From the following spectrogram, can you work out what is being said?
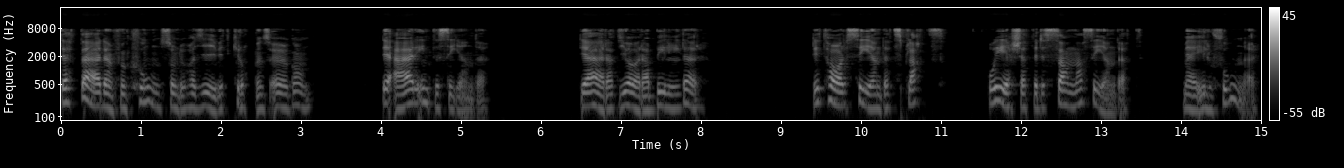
Detta är den funktion som du har givit kroppens ögon. Det är inte seende. Det är att göra bilder. Det tar seendets plats och ersätter det sanna seendet med illusioner.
